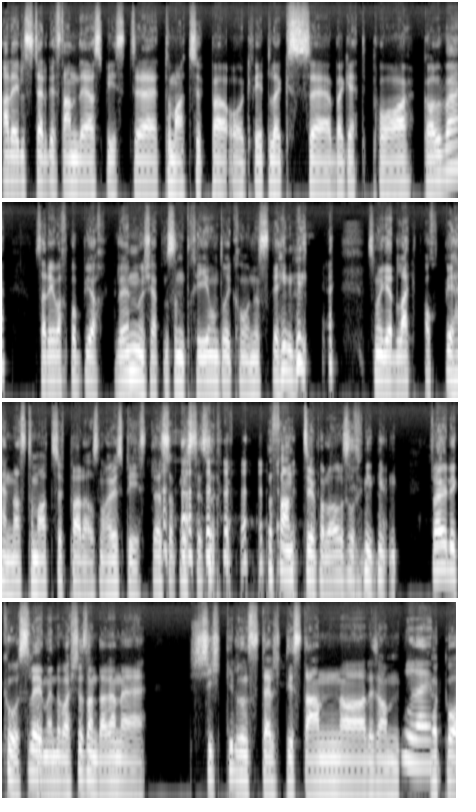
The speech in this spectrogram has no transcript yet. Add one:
hadde jeg stelt i stand det og spiste tomatsuppe og hvitløksbagett på gulvet. Så hadde jeg vært på Bjørklund og kjøpt en sånn 300 kroners ring som jeg hadde lagt oppi hennes tomatsuppe der, så når hun spiste, så plutselig så, fant hun forlovelsesringen. Det var jo litt koselig, men det var ikke sånn der en er skikkelig sånn stelt i stand og liksom Nei. er på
